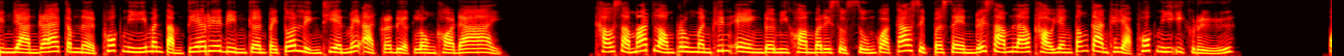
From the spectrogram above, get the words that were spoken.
วิญญาณแรกกำเนิดพวกนี้มันต่ำเตี้ยเรียดินเกินไปต้วนหลิงเทียนไม่อาจกระเดือกลงคอได้ เขาสามารถหลอมปรุงมันขึ้นเอง โดยมีความบริสุทธิ์สูงกว่า 90%ด้วยซ้ำแล้วเขายังต้องการขยับพวกนี้อีกหรือ โอ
